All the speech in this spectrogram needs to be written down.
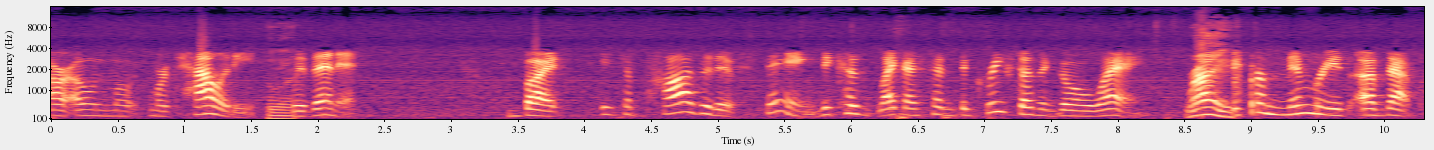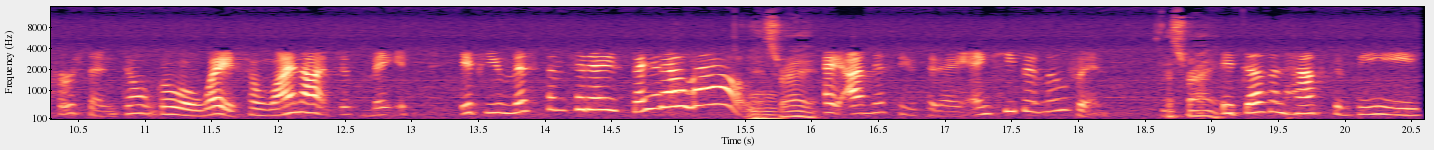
our own mortality Right. within it. But it's a positive thing because, like I said, the grief doesn't go away Right. your memories of that person don't go away. So why not just make it? If you miss them today, say it out loud. That's right. Hey, I miss you today, and keep it moving. That's right. It doesn't have to be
